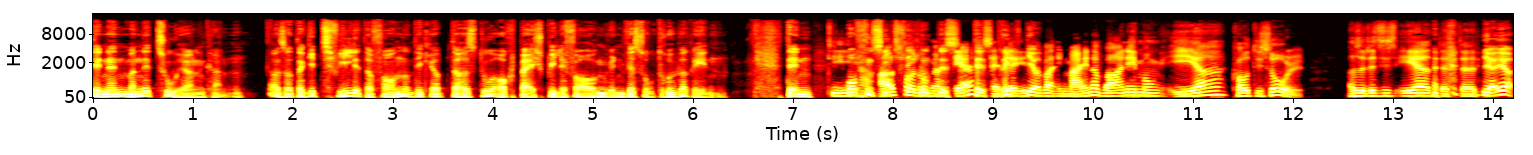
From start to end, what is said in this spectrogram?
denen man nicht zuhören kann. Also da gibt's viele davon und ich glaube, da hast du auch Beispiele vor Augen, wenn wir so drüber reden. Denn Die offensichtlich, und das, das trifft ist ja aber in meiner Wahrnehmung eher Cortisol. Also das ist eher der, der, Ja, ja,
